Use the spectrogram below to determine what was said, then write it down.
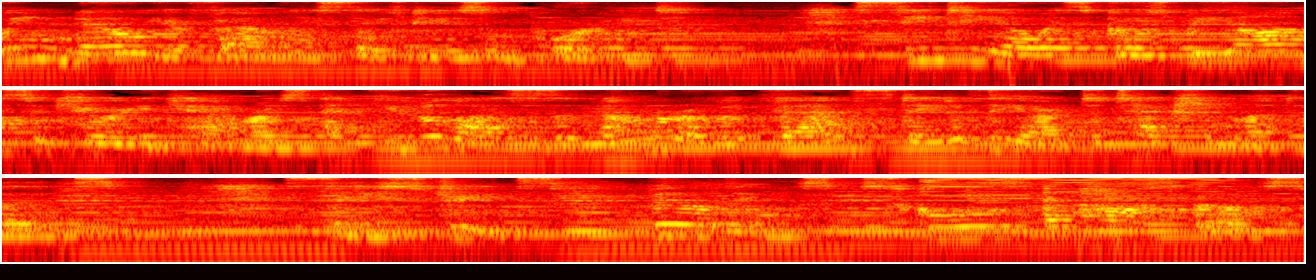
We know your family's safety is important. CTOS goes beyond security cameras and utilizes a number of advanced state-of-the-art detection methods. City streets, buildings, schools, and hospitals.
